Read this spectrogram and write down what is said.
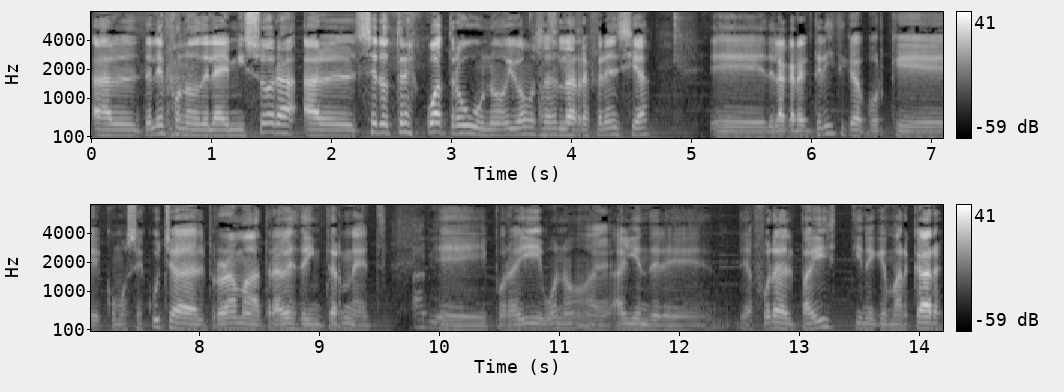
al teléfono de la emisora al 0341 y vamos a hacer la referencia eh, de la característica porque como se escucha el programa a través de internet ah, eh, y por ahí bueno eh, alguien de, afuera del país tiene que marcar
